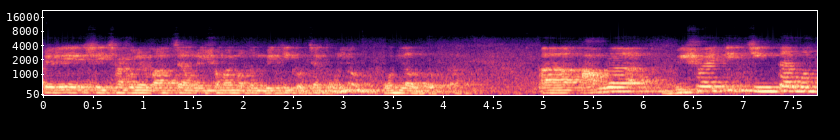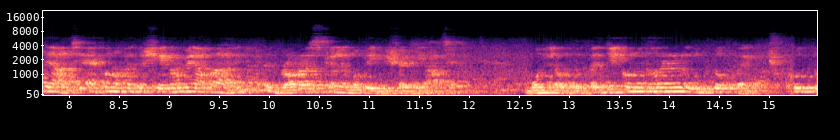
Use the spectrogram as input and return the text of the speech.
পেলে সেই ছাগলের বাচ্চা উনি সময় মতন বিক্রি করছেন উনিও মহিলা উদ্যোক্তা। আহ, আমরা বিষয়টি চিন্তার মধ্যে আছে এখনও হয়তো সেভাবে আমরা আনি না ব্রডার স্কেলের মধ্যে এই বিষয়টি আছে। মহিলা উদ্যোক্তা যে কোনো ধরনের উদ্যোক্তাই ক্ষুদ্র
